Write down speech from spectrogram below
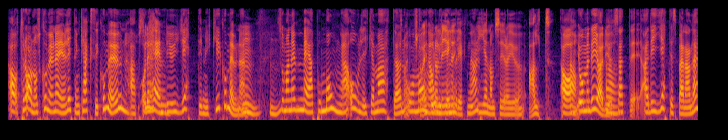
Ja, Tranås kommun är ju en liten kaxig kommun och Absolut. det händer ju jättemycket i kommunen. Mm. Mm. Så man är med på många olika möten och många olika inriktningar. genomsyrar ju allt. Ja, Ja. jo men det gör det ju. Ja. Så att, ja, det är jättespännande.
